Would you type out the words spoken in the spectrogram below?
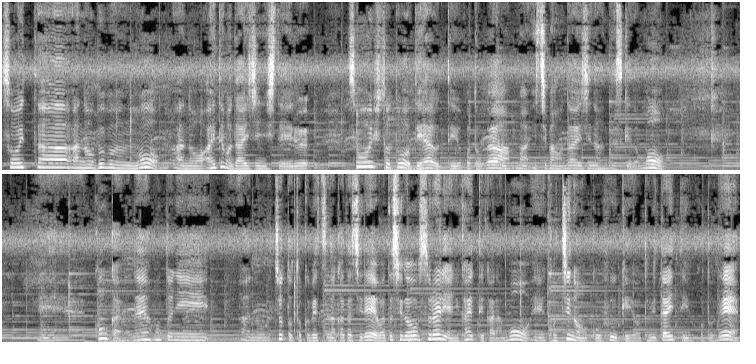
そういったあの部分をあの相手も大事にしているそういう人と出会うっていうことが、まあ、一番大事なんですけども、えー、今回はね本当にあのちょっと特別な形で私がオーストラリアに帰ってからも、えー、こっちのこう風景を撮りたいっていうことで。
